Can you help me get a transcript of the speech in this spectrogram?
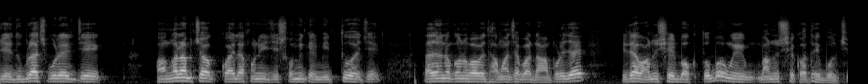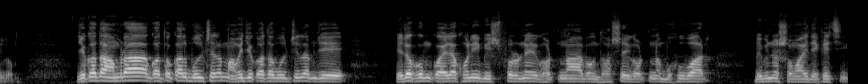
যে দুবরাজপুরের যে গঙ্গারাম চক কয়লা খনি যে শ্রমিকের মৃত্যু হয়েছে, তা যেন কোনোভাবে ধামাচাপা না পড়ে যায়, এটা মানুষের বক্তব্য এবং এই মানুষ সে কথাই বলছিল। যে কথা আমরা গতকাল বলছিলাম, আমি যে কথা বলছিলাম যে এরকম কয়লা খনি বিস্ফোরণের ঘটনা এবং ধসের ঘটনা বহুবার বিভিন্ন সময় দেখেছি,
